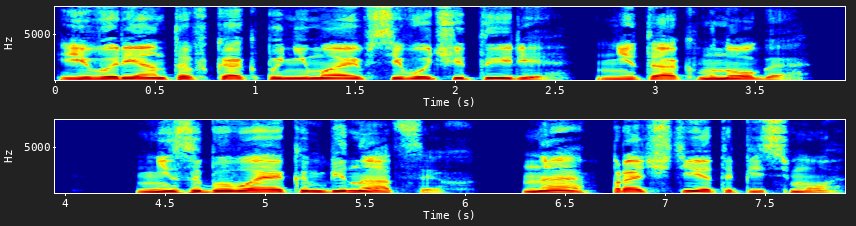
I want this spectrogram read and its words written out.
и вариантов, как понимаю, всего четыре, не так много. Не забывая о комбинациях. На, прочти это письмо.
